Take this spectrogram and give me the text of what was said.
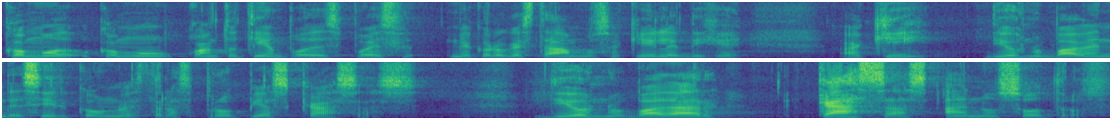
cómo, cuánto tiempo después, me acuerdo que estábamos aquí y les dije, aquí Dios nos va a bendecir con nuestras propias casas. Dios nos va a dar casas a nosotros.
